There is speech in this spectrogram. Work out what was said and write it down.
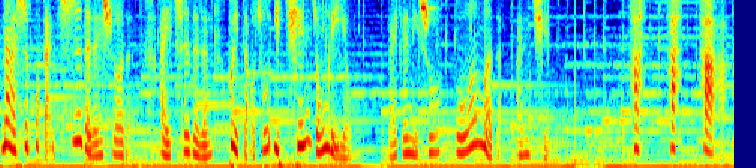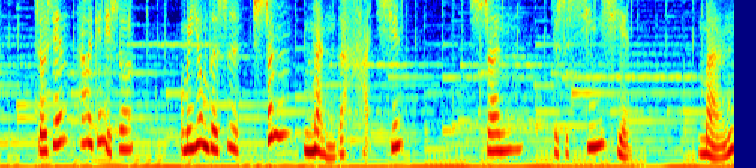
那是不敢吃的人说的。爱吃的人会找出一千种理由来跟你说多么的安全。哈哈哈！首先他会跟你说，我们用的是生猛的海鲜。生就是新鲜，猛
